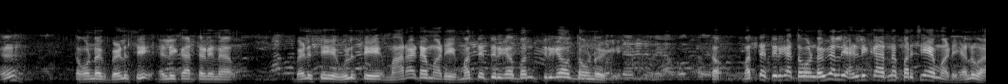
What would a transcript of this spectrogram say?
ಹ್ಞೂ ತೊಗೊಂಡೋಗಿ ಬೆಳೆಸಿ ಹಳ್ಳಿ ಕಾರ್ತಳಿನ ಬೆಳೆಸಿ ಉಳಿಸಿ ಮಾರಾಟ ಮಾಡಿ ಮತ್ತೆ ತಿರ್ಗಾ ಬಂದು ತಿರ್ಗಾ ಒಂದು ತೊಗೊಂಡೋಗಿ. ಮತ್ತೆ ತಿರ್ಗಾ ತೊಗೊಂಡೋಗಿ ಅಲ್ಲಿ ಹಳ್ಳಿ ಕಾರ್ನ ಪರಿಚಯ ಮಾಡಿ ಅಲ್ವಾ?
